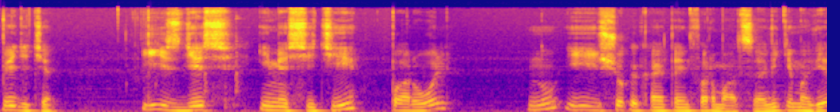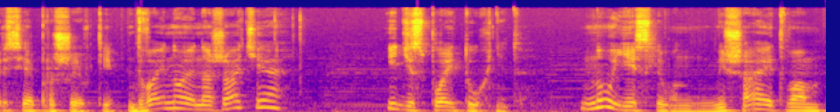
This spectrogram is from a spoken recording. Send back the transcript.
Видите? И здесь имя сети, пароль, ну и еще какая-то информация. Видимо, версия прошивки. Двойное нажатие и дисплей тухнет. Ну, если он мешает вам,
